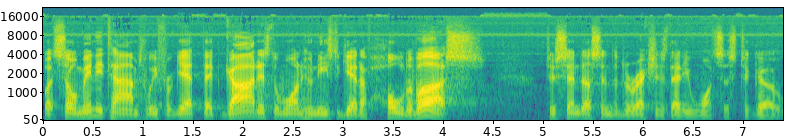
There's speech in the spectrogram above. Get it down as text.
But so many times we forget that God is the one who needs to get a hold of us to send us in the directions that He wants us to go.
